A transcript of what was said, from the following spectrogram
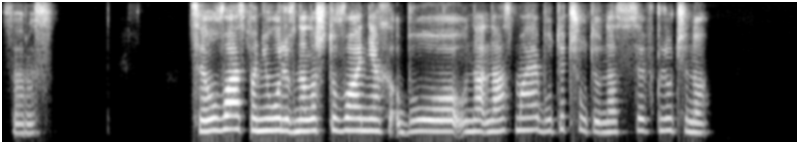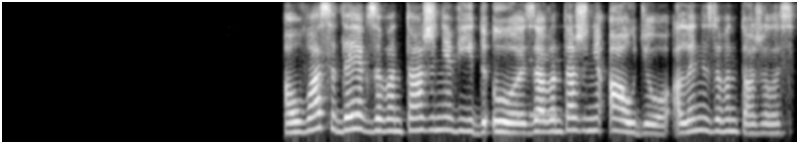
зараз. Це у вас, пані Олю, в налаштуваннях, бо у нас має бути чути, у нас все включено. А у вас іде як завантаження відео, завантаження аудіо, але не завантажилось.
